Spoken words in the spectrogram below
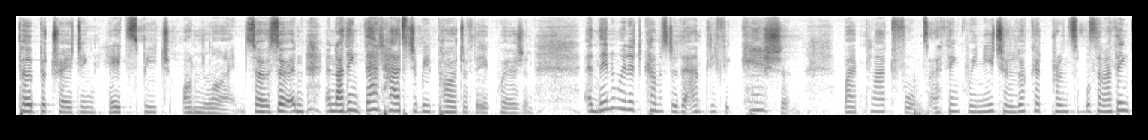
perpetrating hate speech online. So, so and, and I think that has to be part of the equation. And then when it comes to the amplification, by platforms. I think we need to look at principles, and I think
